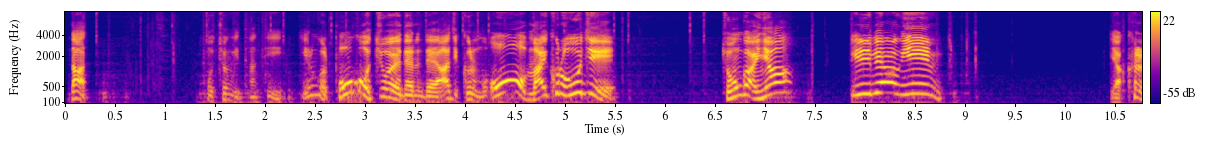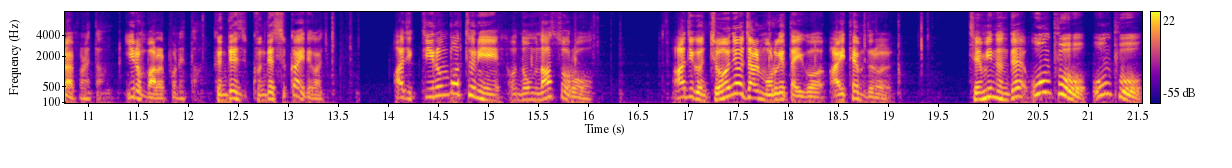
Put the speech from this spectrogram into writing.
낫. 보청기 탄띠 이런 걸 보고 쪼야 되는데 아직 뭐, 오 마이크로 오지? 좋은 거 아니냐? 일병임. 야 큰일 날 뻔했다. 이름 말할 뻔했다. 근데 군대 습관이 돼가지고. 아직 뛰는 버튼이 너무 낯설어. 아직은 전혀 잘 모르겠다 이거 아이템들을. 재밌는데? 움프 움프.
